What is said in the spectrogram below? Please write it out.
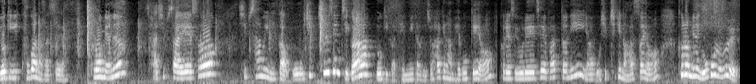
여기 9가 나갔어요. 그러면은 44에서 13이니까 57cm가 여기가 됩니다. 그죠? 확인 한번 해볼게요. 그래서 요래 재봤더니 약 57이 나왔어요. 그러면 요거를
